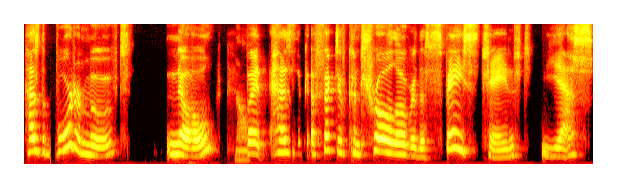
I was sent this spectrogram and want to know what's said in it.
has the border moved? No, no. but has the effective control over the space changed? Yes.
